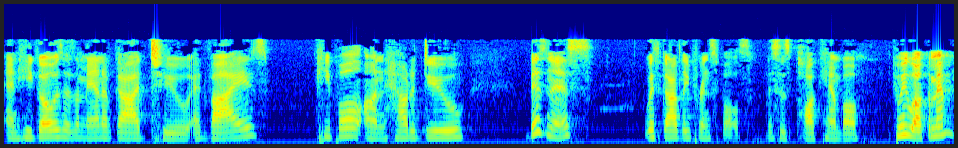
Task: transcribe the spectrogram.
and he goes as a man of God to advise people on how to do business with godly principles. This is Paul Campbell. Can we welcome him?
